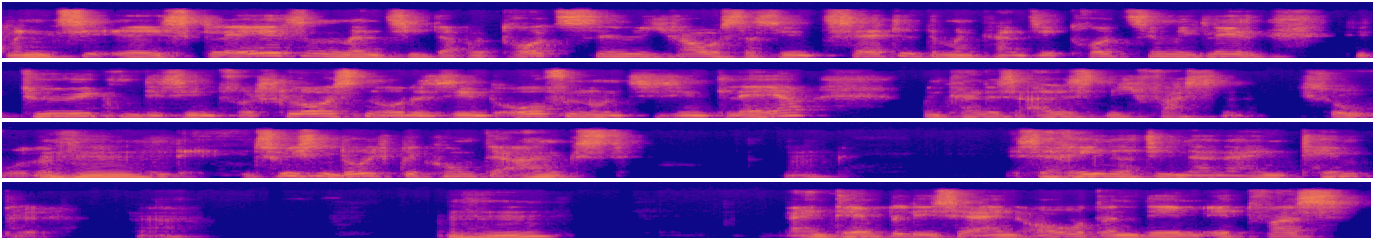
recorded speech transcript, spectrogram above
man ist gläsern, man sieht aber trotzdem nicht raus. Das sind Zettel, man kann sie trotzdem nicht lesen. Die Tüten, die sind verschlossen oder sind offen und sie sind leer. Man kann es alles nicht fassen. So, oder? Mhm. Und zwischendurch bekommt er Angst. Es erinnert ihn an einen Tempel. Ja. Mhm. Ein Tempel ist ja ein Ort, an dem etwas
